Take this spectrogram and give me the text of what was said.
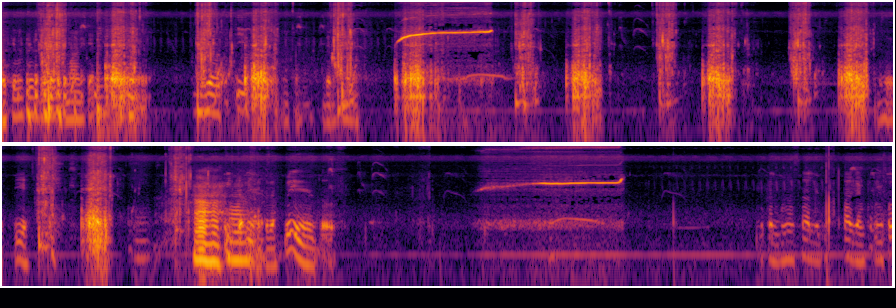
oke mungkin semangat ya Aha. Aha. Bukan bahasa lebih tajam, foto.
